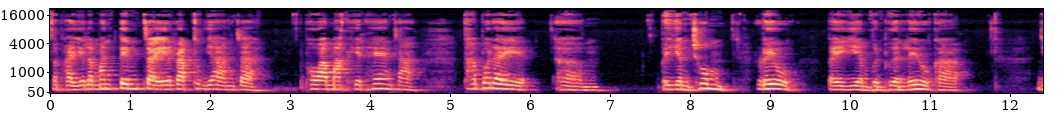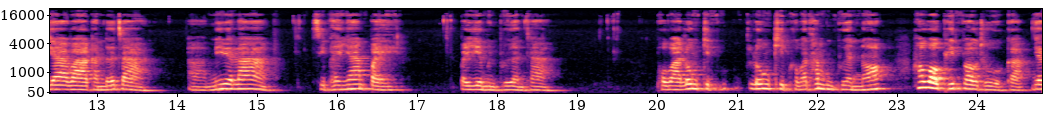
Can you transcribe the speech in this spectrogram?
สะพายเยอรมันเต็มใจรับทุกอย่างจ้ะเพราะว่ามักเฮ็ดแห้งจ้ะถ้าบ่ได้เอ่อไปเยี่ยมชมเร็ว ไปเยี่ยมเพื่อนๆเร็วก็อย่าวากันเด้อจ้า มีเวลาสิพยายามไปไปเยี่ยมเพื่อนๆจ้ะเพราะว่าลงคลิปลงคลิปก็ว่าทำเพื่อนเนาะเฮาเว้าผิดเว้าถูกก็อย่า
